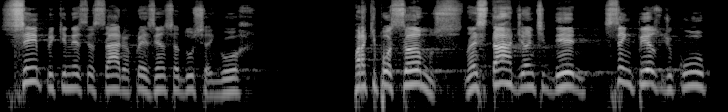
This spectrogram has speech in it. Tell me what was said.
sempre que necessário à presença do Senhor, para que possamos né, estar diante dEle sem peso de culpa,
